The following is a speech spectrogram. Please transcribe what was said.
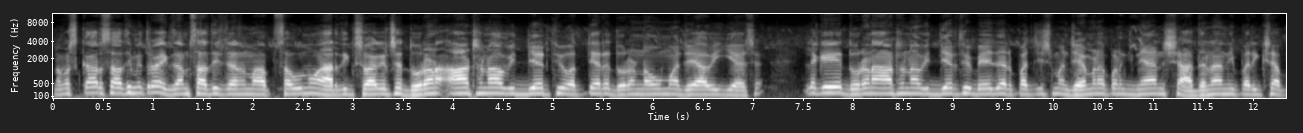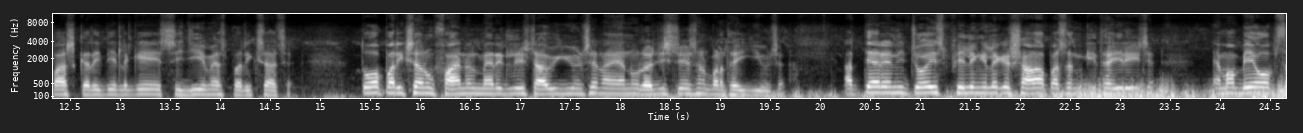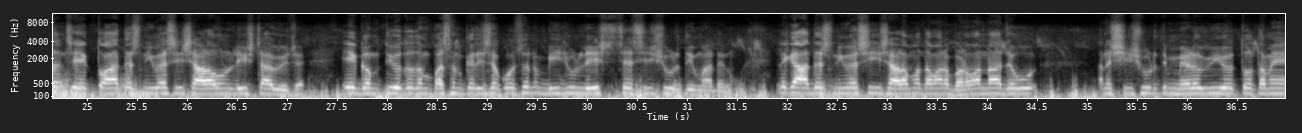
નમસ્કાર સાથી મિત્રો એક્ઝામ સાથી ચેનલમાં આપ સૌનું હાર્દિક સ્વાગત છે. ધોરણ આઠના વિદ્યાર્થીઓ અત્યારે ધોરણ નવમાં જે આવી ગયા છે. એટલે કે ધોરણ આઠના વિદ્યાર્થીઓ બે હજાર પચીસમાં જેમણે પણ જ્ઞાન સાધનાની પરીક્ષા પાસ કરી હતી, એટલે કે સીજીએમએસ પરીક્ષા છે. તો આ પરીક્ષાનું ફાઇનલ મેરિટ લિસ્ટ આવી ગયું છે ને એનું રજિસ્ટ્રેશન પણ થઈ ગયું છે. અત્યારે એની ચોઈસ ફિલિંગ એટલે કે શાળા પસંદગી થઈ રહી છે. એમાં બે ઓપ્શન છે. એક તો આદર્શ નિવાસી શાળાઓનું લિસ્ટ આવ્યું છે. એ ગમતી હોય તો તમે પસંદ કરી શકો છો. અને બીજું લિસ્ટ છે શિશુવૃત્તિ માટેનું. એટલે કે આદર્શ નિવાસી શાળામાં તમારે ભણવા ના જવું અને શિશુવૃત્તિ મેળવવી હોય તો તમે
